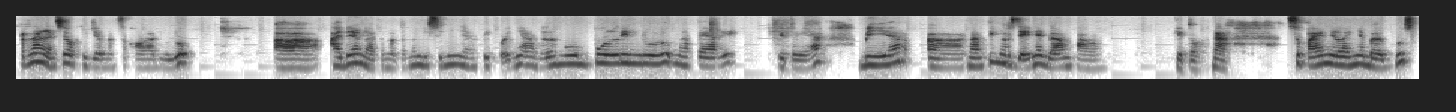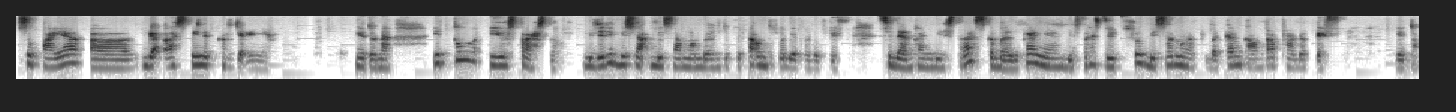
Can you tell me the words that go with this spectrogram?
Pernah nggak sih waktu zaman sekolah dulu uh, ada nggak teman-teman di sini yang tipenya adalah ngumpulin dulu materi gitu ya, biar uh, nanti ngerjainnya gampang gitu. Nah, supaya nilainya bagus, supaya nggak uh, last minute kerjainnya gitu. Nah, itu eustress tuh. Jadi bisa bisa membantu kita untuk lebih produktif. Sedangkan distress kebalikannya, distress justru bisa mengakibatkan counterproduktif gitu.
